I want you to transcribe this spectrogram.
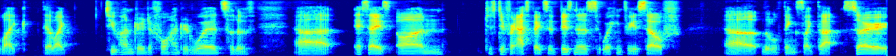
like they're like 200 to 400 words sort of uh, essays on just different aspects of business, working for yourself, uh, little things like that. So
